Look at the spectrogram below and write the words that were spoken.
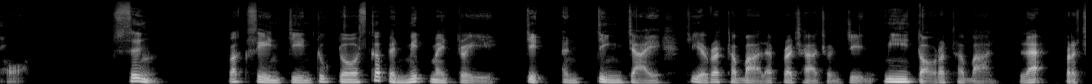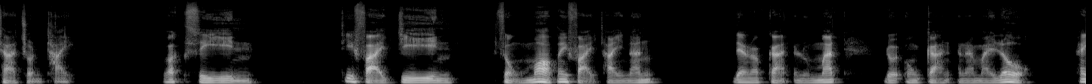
พอ ซึ่งวัคซีนจีนทุกโดสก็เป็นมิตรไมตรี จิตอันจริงใจที่รัฐบาลและประชาชนจีนมีต่อรัฐบาลและประชาชนไทย วัคซีน ที่ฝ่ายจีน ส่งมอบให้ฝ่ายไทยนั้น ได้รับการอนุมัติโดยองค์การอนามัยโลก ให้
